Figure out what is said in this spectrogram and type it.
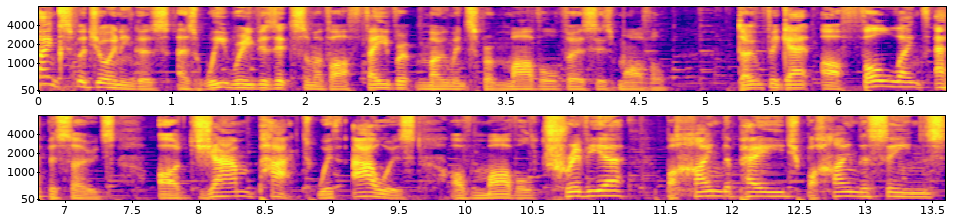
Thanks for joining us as we revisit some of our favourite moments from Marvel vs. Marvel. Don't forget, our full length episodes are jam packed with hours of Marvel trivia, behind the page, behind the scenes,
